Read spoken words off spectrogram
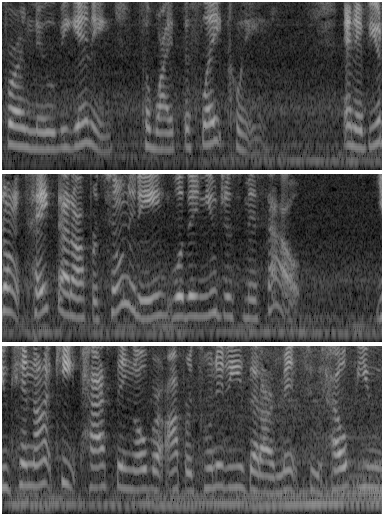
for a new beginning, to wipe the slate clean. And if you don't take that opportunity, well, then you just miss out. You cannot keep passing over opportunities that are meant to help you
